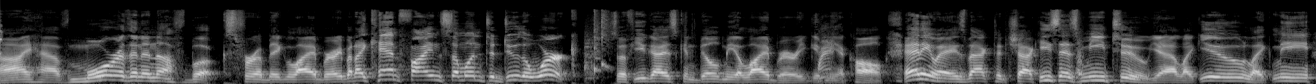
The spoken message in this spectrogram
I have more than enough books for a big library, but I can't find someone to do the work. So if you guys can build me a library, give me a call. Anyways, back to Chuck. He says, me too. Yeah, like you, like me.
